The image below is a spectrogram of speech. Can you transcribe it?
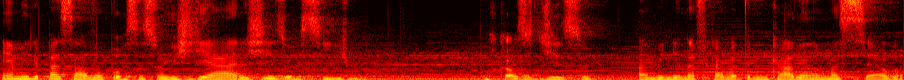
Emily passava por sessões diárias de exorcismo. Por causa disso, a menina ficava trancada numa cela.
